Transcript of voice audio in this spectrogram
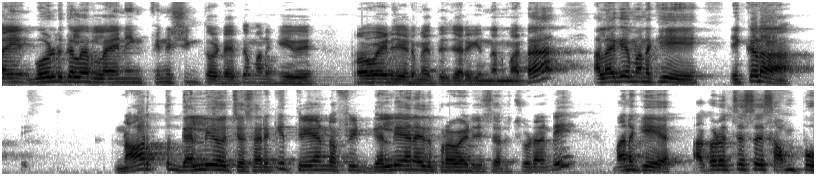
line gold colour lining finishing తోటి అయితే మనకి ప్రొవైడ్ చేయడం అయితే జరిగింది అనమాట అలాగే మనకి ఇక్కడ నార్త్ గల్లీ వచ్చేసరికి త్రీ అండ్ హాఫ్ ఫీట్ గల్లీ అనేది ప్రొవైడ్ చేశారు. చూడండి మనకి అక్కడ వచ్చేసి sump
